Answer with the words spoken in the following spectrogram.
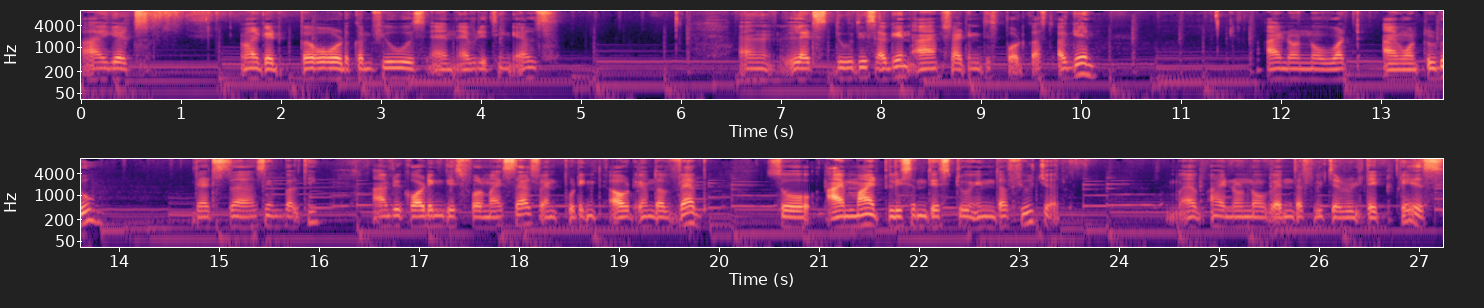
i get i get bored confused and everything else. And let's do this again. I am starting this podcast again. I don't know what i want to do. That's the simple thing. I'm recording this for myself and putting it out in the web. So i might listen this to in the future. I don't know when the future will take place.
